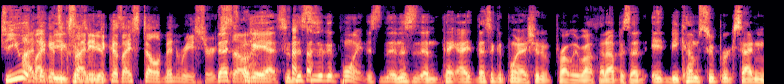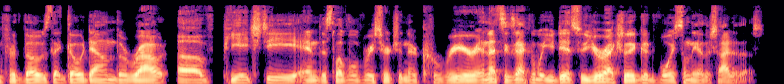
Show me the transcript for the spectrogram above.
To you, it I think it's exciting because I still am in research. That's so. okay. Yeah. So this is a good point. This and this is and th- I, that's a good point. I should have probably brought that up. Is that it becomes super exciting for those that go down the route of PhD and this level of research in their career, and that's exactly what you did. So you're actually a good voice on the other side of this.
